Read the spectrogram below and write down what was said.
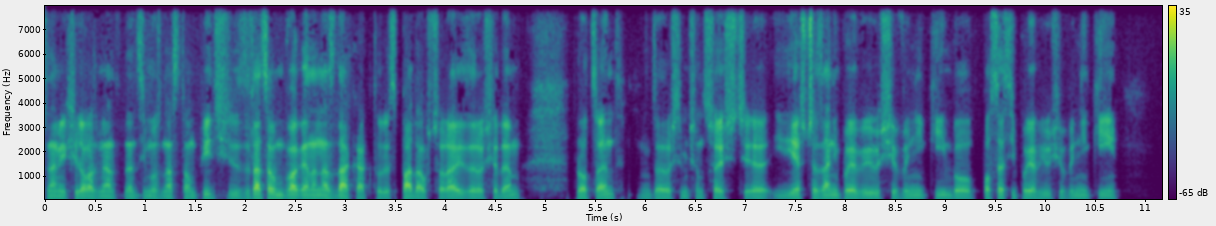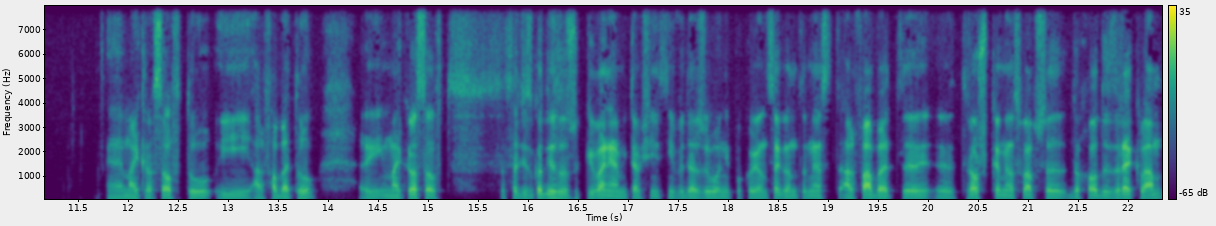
przynajmniej chwilowa zmiana tendencji może nastąpić. Zwracam uwagę na Nasdaqa, który spadał wczoraj 0,7%, 0,86% i jeszcze zanim pojawiły się wyniki, bo po sesji pojawiły się wyniki e, Microsoftu i Alphabetu. I Microsoft w zasadzie zgodnie z oczekiwaniami tam się nic nie wydarzyło niepokojącego, natomiast Alphabet e, e, troszkę miał słabsze dochody z reklam,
